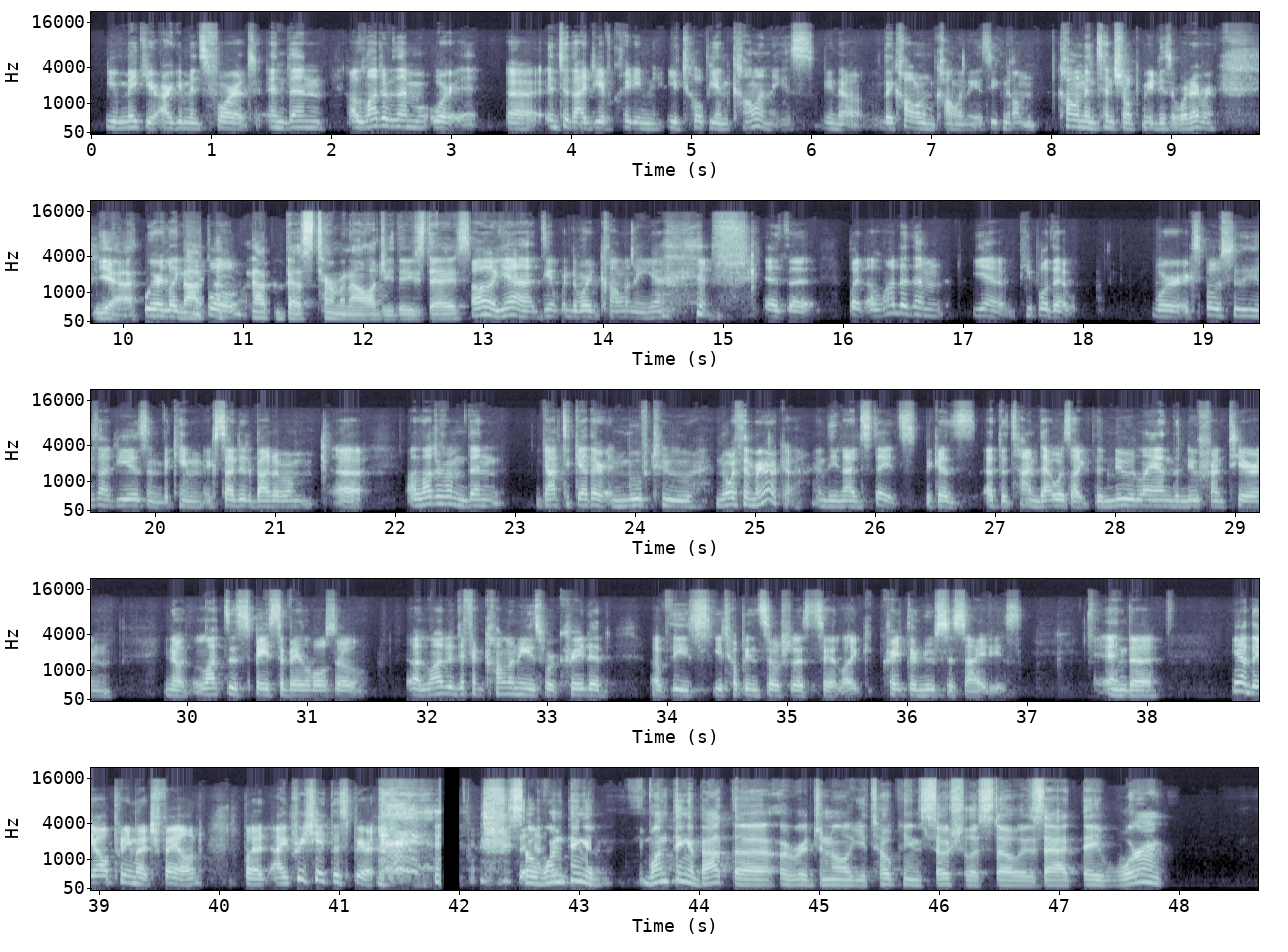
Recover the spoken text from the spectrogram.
you make your arguments for it, and then a lot of them were uh, into the idea of creating utopian colonies. You know, they call them colonies. You can call them call them intentional communities or whatever. Yeah, where like not, people not, not the best terminology these days. Oh yeah, the, the word colony. Yeah, a, but a lot of them, yeah, people that were exposed to these ideas and became excited about them. Uh, a lot of them then got together and moved to North America in the United States because at the time that was like the new land, the new frontier, and you know lots of space available. So a lot of different colonies were created of these utopian socialists to like create their new societies, and uh, yeah, they all pretty much failed. But I appreciate the spirit. so one thing, one thing about the original utopian socialists, though, is that they weren't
